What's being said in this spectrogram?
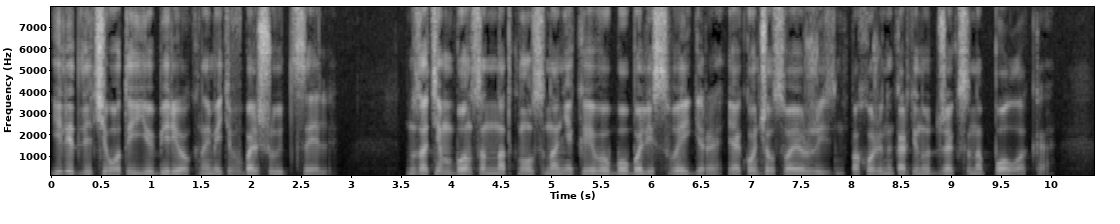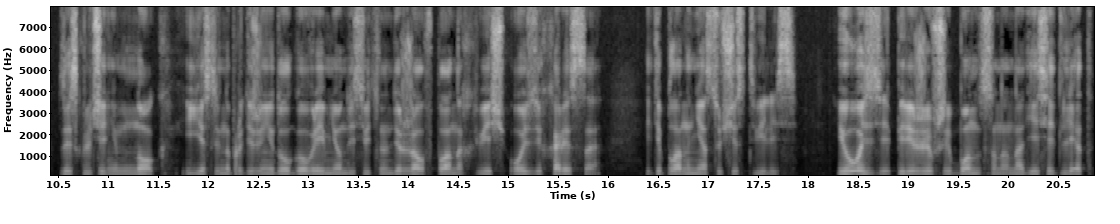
Или для чего-то ее берег, наметив большую цель. Но затем Бонсон наткнулся на некоего Боба Лисвейгера и окончил свою жизнь, похожей на картину Джексона Поллока – за исключением ног, и если на протяжении долгого времени он действительно держал в планах вещь Оззи Харриса, эти планы не осуществились. И Оззи, переживший Бонсона на 10 лет,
